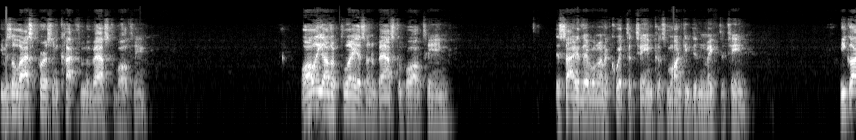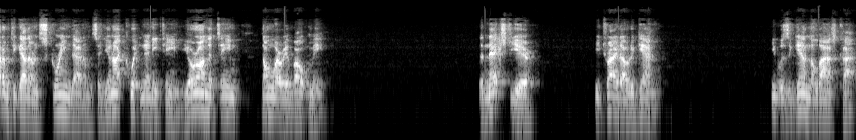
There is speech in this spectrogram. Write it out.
he was the last person cut from the basketball team. All the other players on the basketball team decided they were going to quit the team because Monty didn't make the team. He got them together and screamed at him and said, You're not quitting any team. You're on the team. Don't worry about me. The next year, he tried out again. He was again the last cut.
